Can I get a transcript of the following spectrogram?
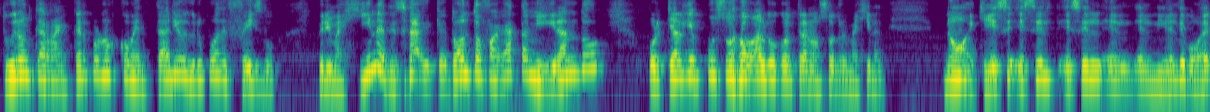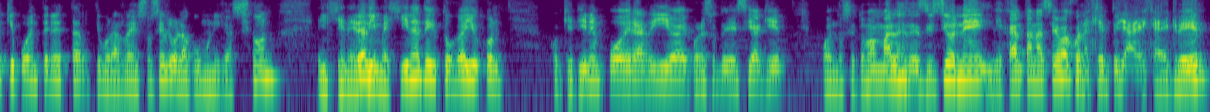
tuvieron que arrancar por unos comentarios de grupos de Facebook. Pero imagínate, ¿sabes? que todo Antofagasta migrando porque alguien puso algo contra nosotros, imagínate. No, es que ese es el, es el, el, nivel de poder que pueden tener estas, tipo, las redes sociales o la comunicación en general. Imagínate estos gallos con, con que tienen poder arriba, y por eso te decía que cuando se toman malas decisiones y decantan hacia abajo, la gente ya deja de creer.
